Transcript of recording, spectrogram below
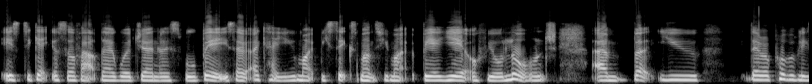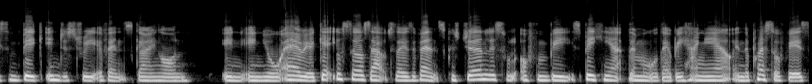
is to get yourself out there where journalists will be. So okay, you might be six months, you might be a year off your launch, um, but you there are probably some big industry events going on in in your area get yourselves out to those events because journalists will often be speaking at them or they'll be hanging out in the press office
